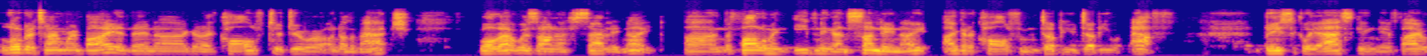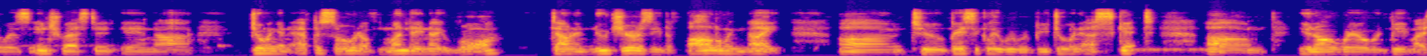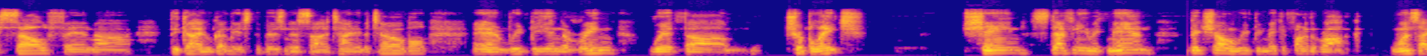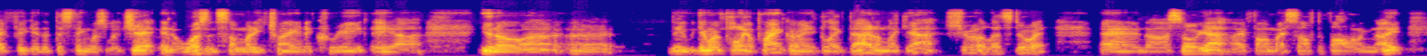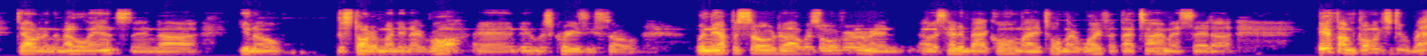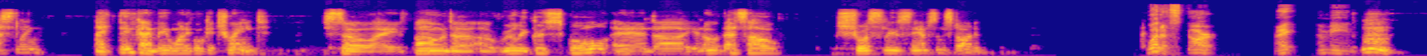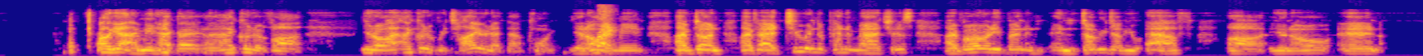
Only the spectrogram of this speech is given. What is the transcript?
A little bit of time went by, and then uh, I got a call to do a, another match. Well, that was on a Saturday night. On the following evening, on Sunday night, I got a call from WWF basically asking if I was interested in uh, doing an episode of Monday Night Raw down in New Jersey the following night uh, to basically we would be doing a skit, um, you know, where it would be myself and uh, the guy who got me into the business, uh, Tiny the Terrible, and we'd be in the ring with um, Triple H, Shane, Stephanie McMahon, Big Show, and we'd be making fun of The Rock. Once I figured that this thing was legit and it wasn't somebody trying to create a, uh, you know, uh, uh, they, they weren't pulling a prank or anything like that. I'm like, yeah, sure, let's do it. And uh, so, yeah, I found myself the following night down in the Meadowlands and, uh, you know, the start of Monday Night Raw. And it was crazy. So when the episode uh, was over and I was heading back home, I told my wife at that time, I said, uh, if I'm going to do wrestling, I think I may want to go get trained. So I found a, a really good school, and uh, you know that's how short sleeve Sampson started. What a start, right? I mean, mm. oh yeah, I mean, heck, I I could have, uh, you know, I, I could have retired at that point. You know, right. I mean, I've done, I've had two independent matches. I've already been in, in WWF. Uh, you know, and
